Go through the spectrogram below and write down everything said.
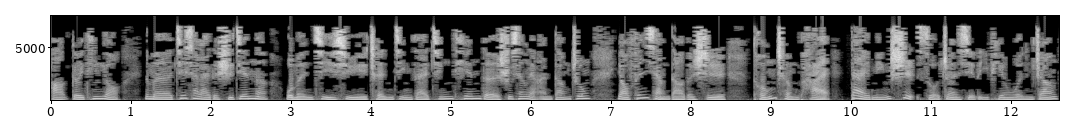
好，各位听友，那么接下来的时间呢，我们继续沉浸在今天的书香两岸当中，要分享到的是桐城派戴明士所撰写的一篇文章。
